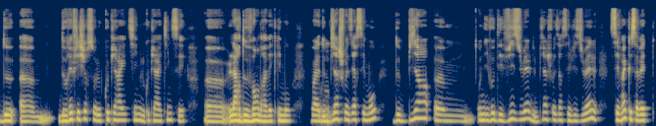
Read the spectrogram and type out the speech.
de de réfléchir sur le copywriting, le copywriting c'est l'art de vendre avec les mots. Voilà, de mmh bien choisir ses mots de bien, au niveau des visuels, de bien choisir ses visuels, c'est vrai que ça va être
